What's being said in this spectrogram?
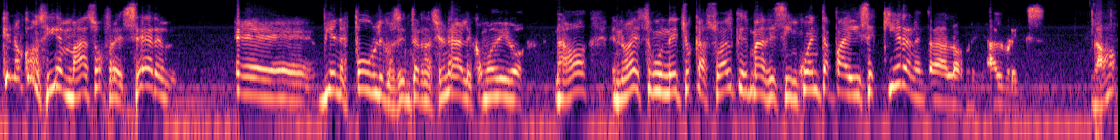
que no consiguen más ofrecer eh, bienes públicos internacionales, como digo. No, no es un hecho casual que más de 50 países quieran entrar al, al BRICS. ¿No?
